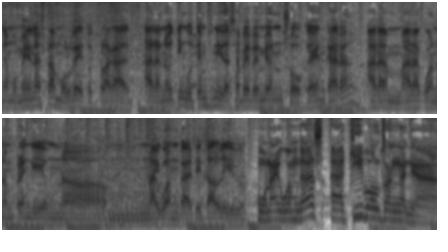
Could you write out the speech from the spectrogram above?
De moment està molt bé, tot plegat. Ara no he tingut temps ni de saber ben bé on sóc, eh, encara. Ara, ara quan em prengui una, un aigua amb gas i tal... I... Un aigua amb gas? A qui vols enganyar?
